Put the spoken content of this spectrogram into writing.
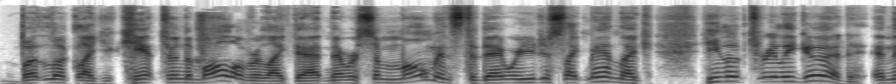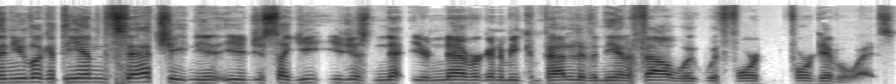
but look, like you can't turn the ball over like that. And there were some moments today where you're just like, man, like he looked really good. And then you look at the end of the stat sheet and you, are just like, you, you just ne- you're never going to be competitive in the NFL with, with four four giveaways.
